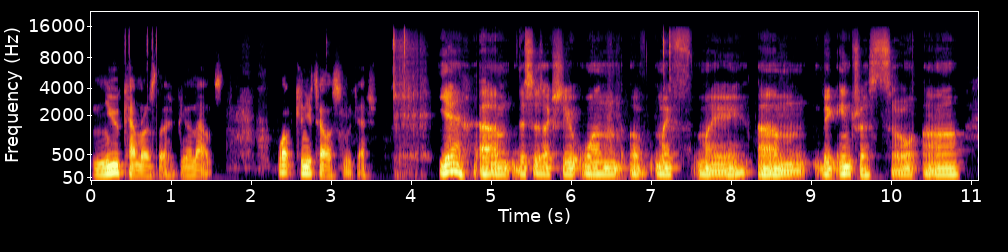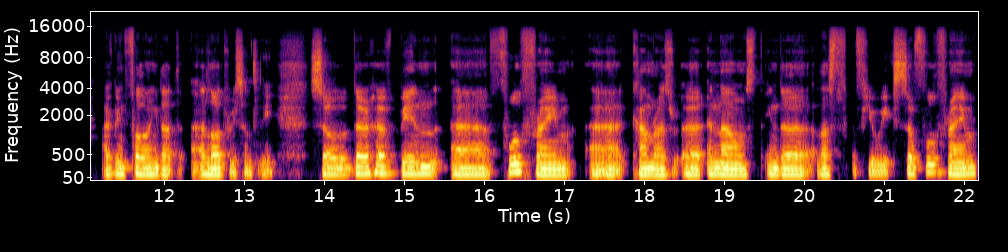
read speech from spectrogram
new cameras that have been announced. What can you tell us, Lukasz? Yeah, um, this is actually one of my my um, big interests. So uh, I've been following that a lot recently. So there have been uh, full frame uh, cameras uh, announced in the last few weeks. So full frame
